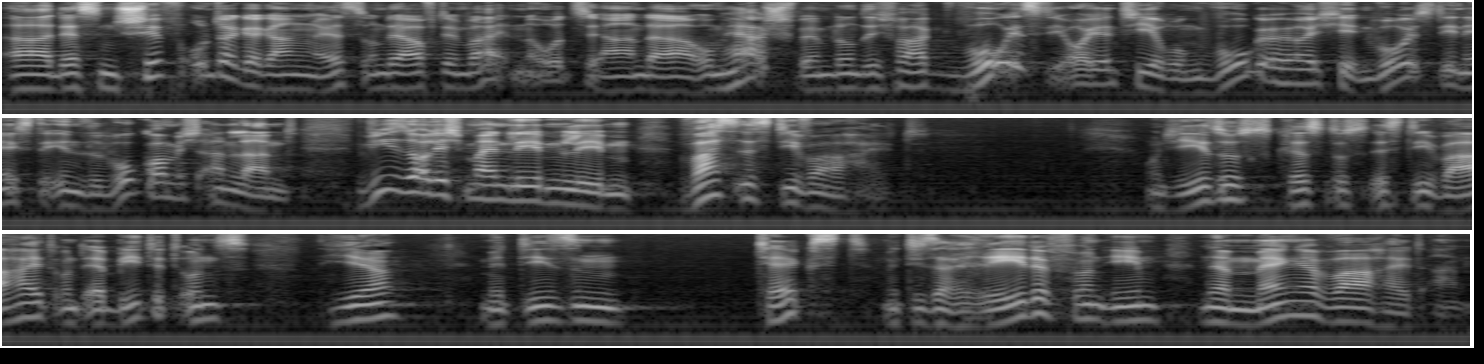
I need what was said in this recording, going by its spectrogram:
äh, dessen Schiff untergegangen ist und der auf dem weiten Ozean da umherschwimmt und sich fragt, wo ist die Orientierung? Wo gehöre ich hin? Wo ist die nächste Insel? Wo komme ich an Land? Wie soll ich mein Leben leben? Was ist die Wahrheit? Und Jesus Christus ist die Wahrheit und er bietet uns hier mit diesem Text, mit dieser Rede von ihm eine Menge Wahrheit an.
